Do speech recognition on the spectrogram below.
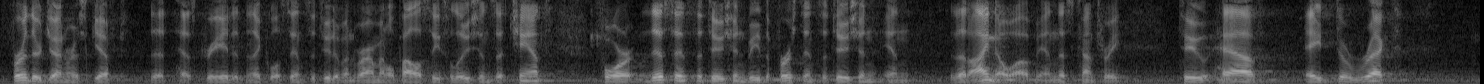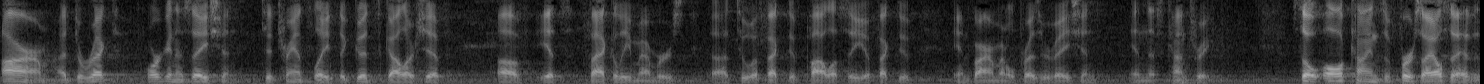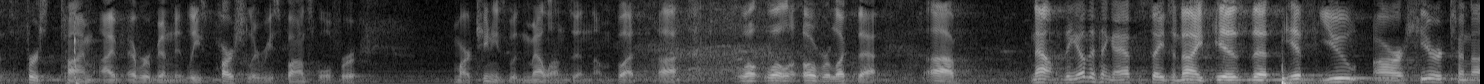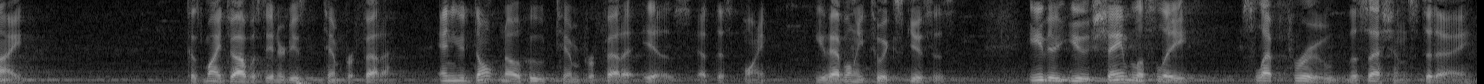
further generous gift that has created the Nicholas Institute of Environmental Policy Solutions, a chance for this institution to be the first institution in, that I know of in this country to have a direct arm, a direct organization to translate the good scholarship of its faculty members uh, to effective policy, effective environmental preservation in this country. So all kinds of firsts. I also had it's the first time I've ever been at least partially responsible for martinis with melons in them, but uh, we'll, we'll, overlook that. Uh, now, the other thing I have to say tonight is that if you are here tonight, because my job was to introduce Tim Profeta, and you don't know who Tim Profeta is at this point, you have only two excuses. Either you shamelessly slept through the sessions today,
